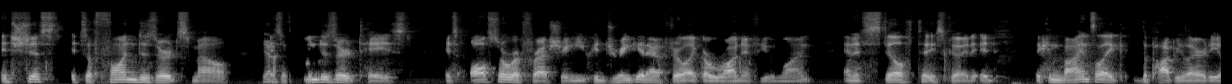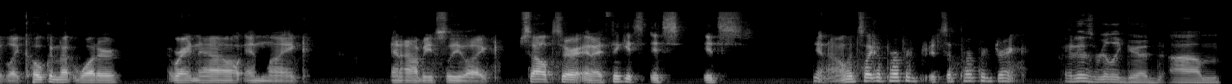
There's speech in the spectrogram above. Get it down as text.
it's just it's a fun dessert smell. Yeah. It's a fun dessert taste. It's also refreshing. You can drink it after like a run if you want, and it still tastes good. It it combines like the popularity of like coconut water right now and like and obviously like seltzer, and I think it's it's it's you know it's like a perfect it's a perfect drink. It is really good. Um,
